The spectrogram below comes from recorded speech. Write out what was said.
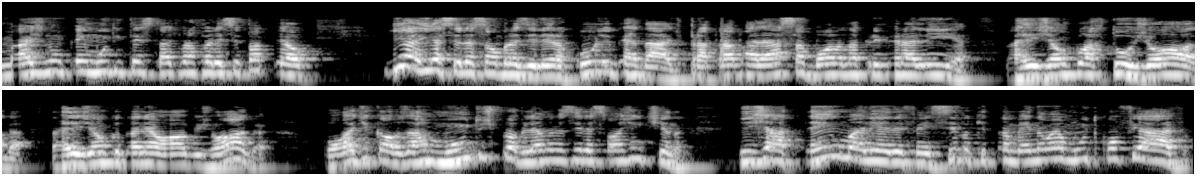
mas não tem muita intensidade para fazer esse papel. E aí a seleção brasileira com liberdade para trabalhar essa bola na primeira linha, na região que o Arthur joga, na região que o Daniel Alves joga, pode causar muitos problemas na seleção argentina, que já tem uma linha defensiva que também não é muito confiável.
